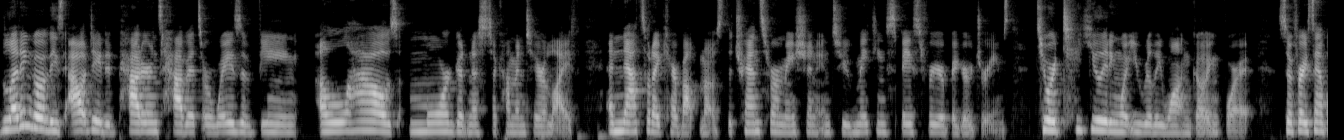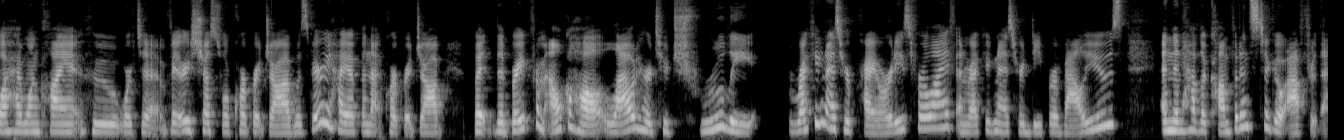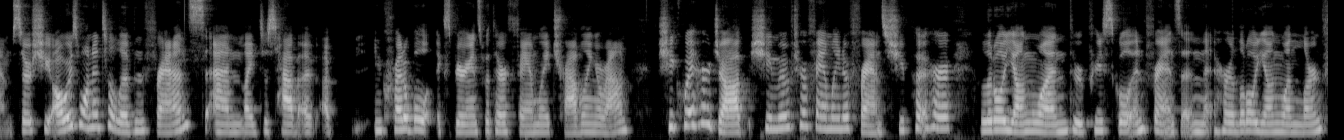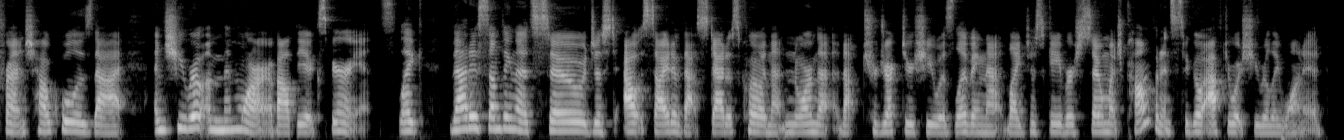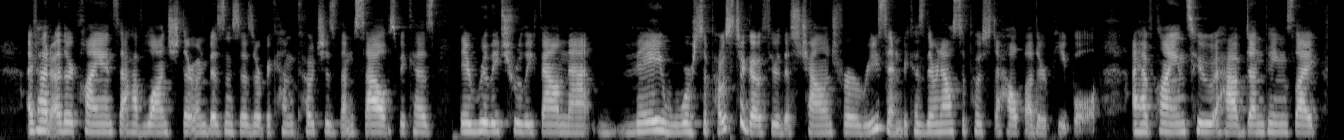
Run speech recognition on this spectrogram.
Letting go of these outdated patterns, habits, or ways of being allows more goodness to come into your life. And that's what I care about most the transformation into making space for your bigger dreams, to articulating what you really want and going for it. So, for example, I had one client who worked at a very stressful corporate job, was very high up in that corporate job, but the break from alcohol allowed her to truly recognize her priorities for life and recognize her deeper values and then have the confidence to go after them. So she always wanted to live in france and like just have a, a incredible experience with her family traveling around. She quit her job she moved her family to france she put her little young one through preschool in france and her little young one learned french. How cool is that and she wrote a memoir about the experience. Like that is something that's so just outside of that status quo and that norm that that trajectory she was living that like just gave her so much confidence to go after what she really wanted. I've had other clients that have launched their own businesses or become coaches themselves because they really truly found that they were supposed to go through this challenge for a reason because they're now supposed to help other people. I have clients who have done things like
